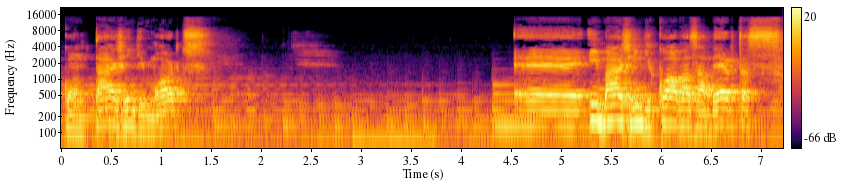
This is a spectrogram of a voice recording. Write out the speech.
contagem de mortos, é, imagem de covas abertas,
